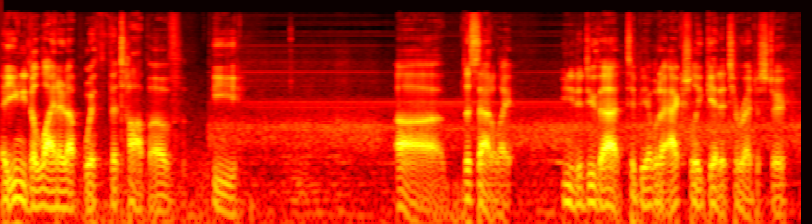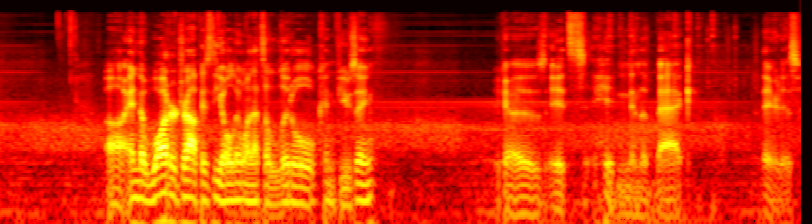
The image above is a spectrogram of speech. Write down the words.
that you need to line it up with the top of the, uh, the satellite. You need to do that to be able to actually get it to register. Uh, and the water drop is the only one that's a little confusing. Because it's hidden in the back. There it is.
